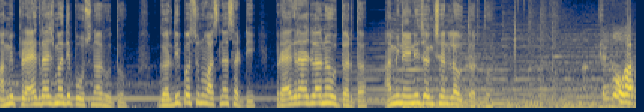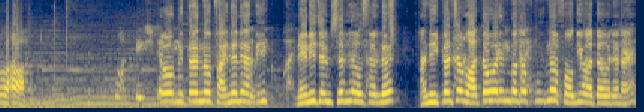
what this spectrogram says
आम्ही प्रयागराजमध्ये पोहोचणार होतो. गर्दीपासून वाचण्यासाठी प्रयागराजला न उतरता आम्ही नैनी जंक्शनला उतरतो. तो मित्रांनो फायनली आम्ही नैनी जंक्शनला उतरलोय. आणि इकडचं वातावरण बघा पूर्ण फॉगी वातावरण आहे.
